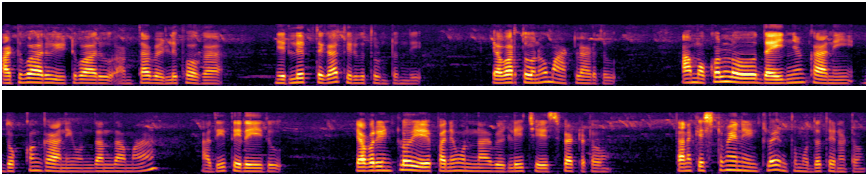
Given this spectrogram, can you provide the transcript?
అటువారు ఇటువారు అంతా వెళ్ళిపోగా నిర్లిప్తగా తిరుగుతుంటుంది. ఎవరితోనూ మాట్లాడదు. ఆ ముఖంలో దైన్యం కానీ దుఃఖం కానీ ఉందందామా? అది తెలియదు. ఎవరింట్లో ఏ పని ఉన్నా వెళ్ళి చేసి పెట్టడం తనకిష్టమైన ఇంట్లో ఇంత ముద్ద తినటం.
